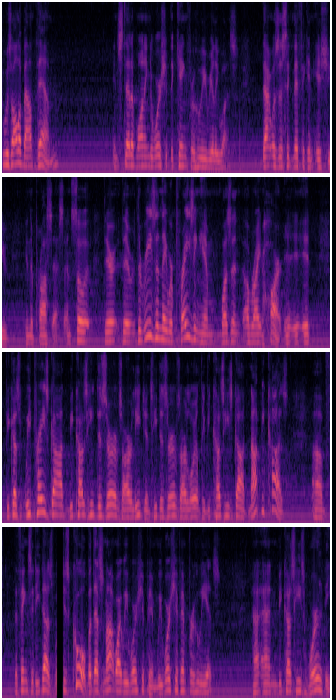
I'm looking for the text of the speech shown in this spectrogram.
who was all about them instead of wanting to worship the king for who he really was. That was a significant issue in the process. And so they're, the reason they were praising him wasn't a right heart. It, it, because we praise God because He deserves our allegiance, He deserves our loyalty, because He's God, not because of the things that He does, which is cool, but that's not why we worship Him. We worship Him for who He is, uh, and because He's worthy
